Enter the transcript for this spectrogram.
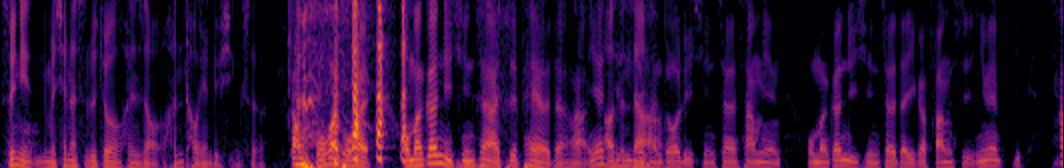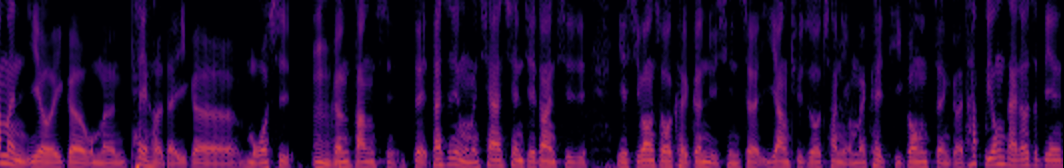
所以你你们现在是不是就很少很讨厌旅行社？哦，不会不会，我们跟旅行社还是配合的哈，因为其实很多旅行社上面，我们跟旅行社的一个方式，因为他们也有一个我们配合的一个模式嗯，跟方式，对。但是我们现在现阶段其实也希望说可以跟旅行社一样去做串联，我们可以提供整个，他不用来到这边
